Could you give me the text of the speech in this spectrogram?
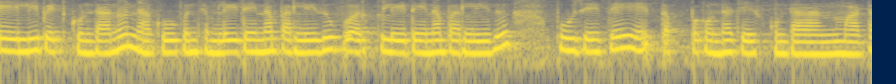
డైలీ పెట్టుకుంటాను. నాకు కొంచెం లేట్ అయినా పర్లేదు వర్క్ లేట్ అయినా పర్లేదు పూజ అయితే తప్పకుండా చేసుకుంటాను అనమాట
